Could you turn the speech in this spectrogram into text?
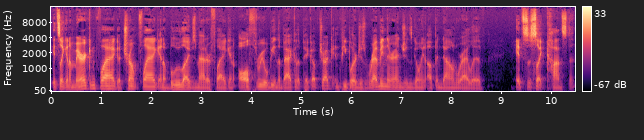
it's like an American flag, a Trump flag, and a Blue Lives Matter flag, and all three will be in the back of the pickup truck, and people are just revving their engines going up and down where I live. It's just like constant,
